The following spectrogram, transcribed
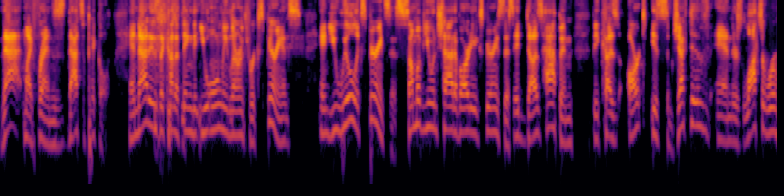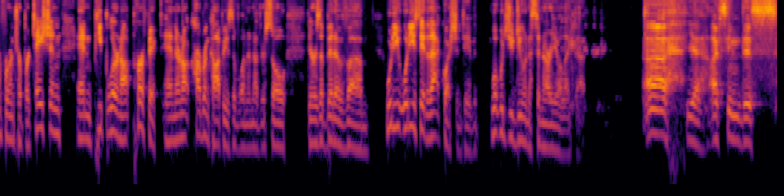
That, my friends, that's a pickle, and that is the kind of thing that you only learn through experience. And you will experience this. Some of you in chat have already experienced this. It does happen because art is subjective and there's lots of room for interpretation, and people are not perfect and they're not carbon copies of one another. So there's a bit of um, what do you what do you say to that question, David? What would you do in a scenario like that? Uh, yeah, I've seen this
